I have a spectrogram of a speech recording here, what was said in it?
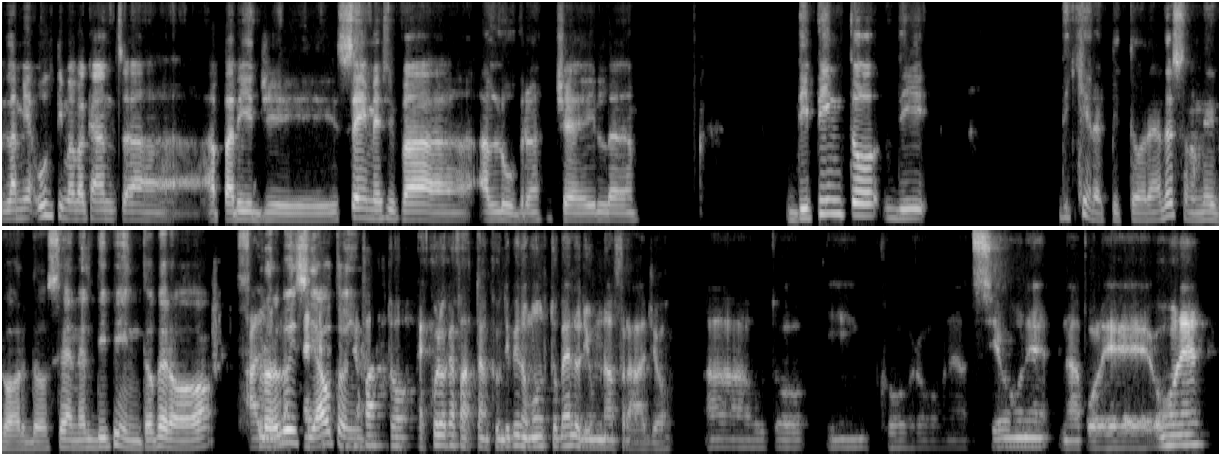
La mia ultima vacanza a Parigi, sei mesi fa al Louvre. C'è il dipinto di di chi era il pittore? Adesso non mi ricordo se è nel dipinto, però allora, allora lui si è, auto in... fatto, è quello che ha fatto anche un dipinto molto bello di un naufragio. Auto incoronazione Napoleone.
